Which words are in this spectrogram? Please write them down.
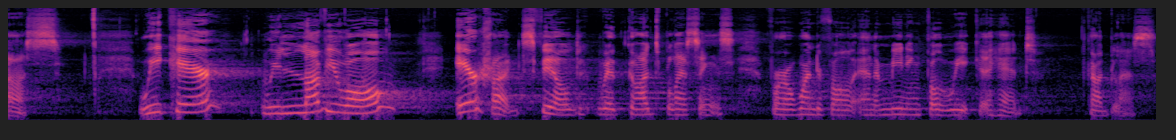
us. We care, we love you all. Air hugs filled with God's blessings for a wonderful and a meaningful week ahead. God bless.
